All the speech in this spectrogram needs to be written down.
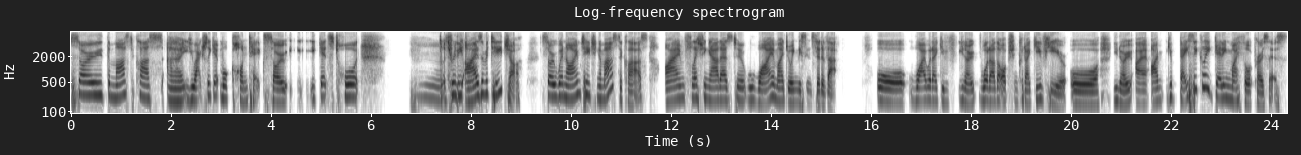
So the masterclass, uh, you actually get more context. So it gets taught hmm, through the eyes of a teacher. So when I'm teaching a masterclass, I'm fleshing out as to, well, why am I doing this instead of that? Or why would I give, you know, what other option could I give here? Or, you know, I, I'm you're basically getting my thought process.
